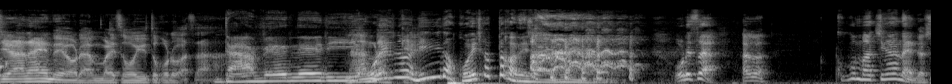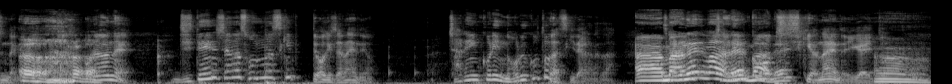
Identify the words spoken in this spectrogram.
知らないのよ。俺あんまりそういうところはさ。ダメねリー。なんだっけ？俺のリーダー超えちゃったかねじゃあ。俺さあのここ間違わないでほしいんだけど俺はね自転車がそんな好きってわけじゃないのよ。チャリンコに乗ることが好きだからさ。あーまあねまあねチャリンコまあねの知識はないの意外と、うん。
